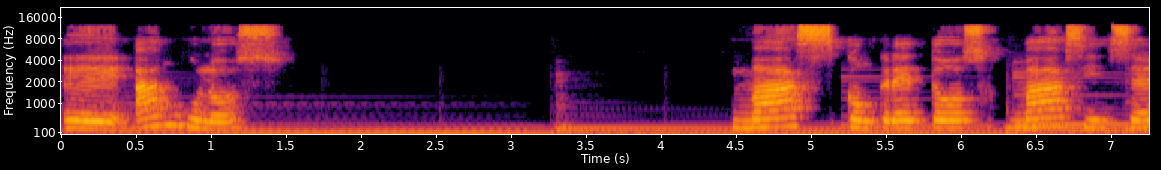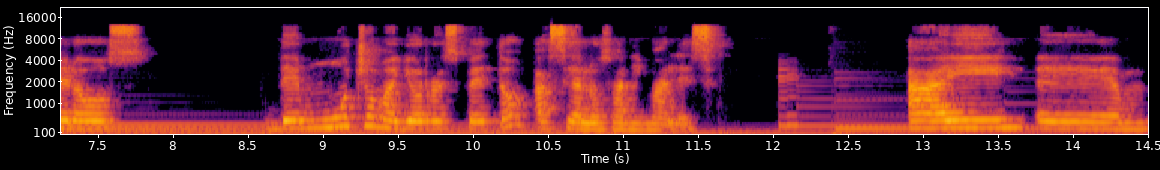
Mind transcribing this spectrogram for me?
eh, ángulos más concretos, más sinceros, de mucho mayor respeto hacia los animales. Hay em,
